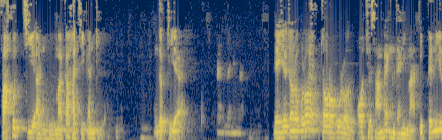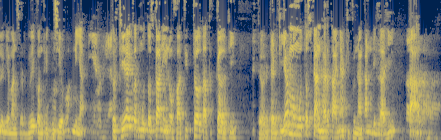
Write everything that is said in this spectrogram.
Fahuji anhu, maka hajikan dia untuk dia. Ya ya cara kula, cara kula ojo sampai ngenteni mati. Ben iki lho Ki Mansur duwe kontribusi apa niat. Terus dia ikut memutuskan inovatif dol tak tegal di dol. dan dia memutuskan hartanya digunakan lillahi taala.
